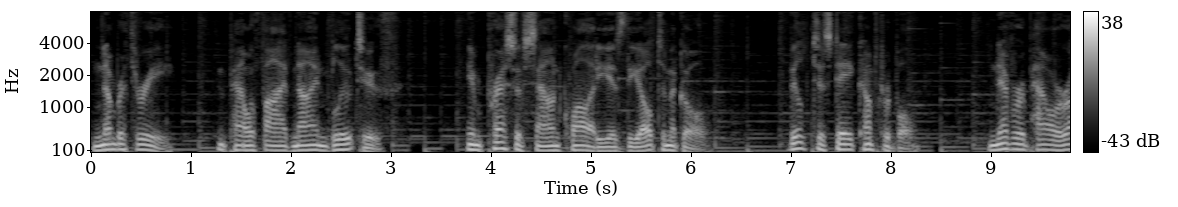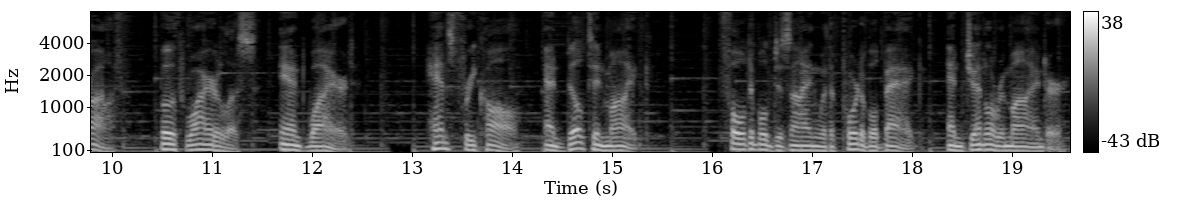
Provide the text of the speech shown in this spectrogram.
Number 3. Mpow 59 Bluetooth. Impressive sound quality is the ultimate goal. Built to stay comfortable. Never power off, both wireless and wired. Hands-free call, and built-in mic. Foldable design with a portable bag, and gentle reminder.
